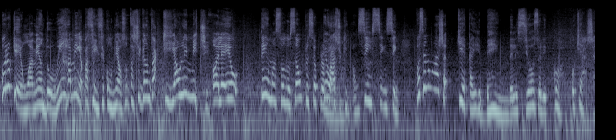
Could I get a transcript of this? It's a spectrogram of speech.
por o quê? Um amendoim? A minha paciência com o Nelson tá chegando aqui, ao limite. Olha, eu tem uma solução pro seu problema. Eu acho que não. Sim, sim, sim. Você não acha que ia cair bem um delicioso licor? O que acha?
